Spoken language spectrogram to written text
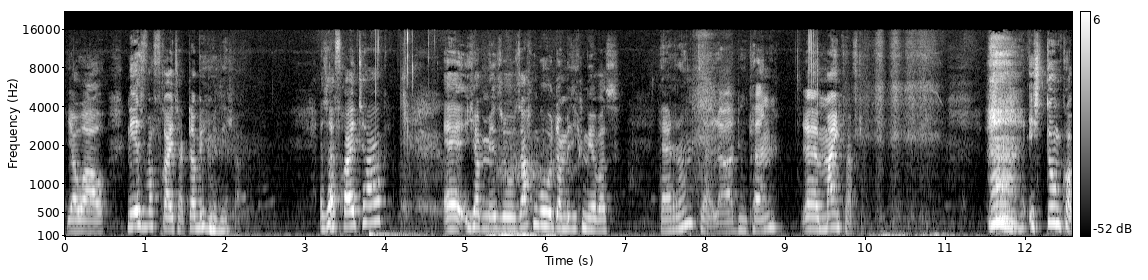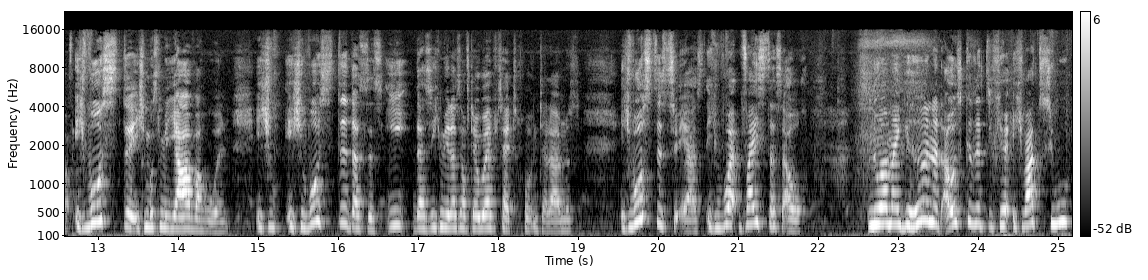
Ja, wow. Nee, es war Freitag, da bin ich mir Mhm. sicher. Es war Freitag. Äh, ich habe mir so Sachen geholt, damit ich mir was herunterladen kann. Äh, Minecraft. Ich Dummkopf. Ich wusste, ich muss mir Java holen. Ich, ich wusste, dass, das I, dass ich mir das auf der Website runterladen muss. Ich wusste es zuerst. Ich weiß das auch. Nur mein Gehirn hat ausgesetzt. Ich, ich war zu.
